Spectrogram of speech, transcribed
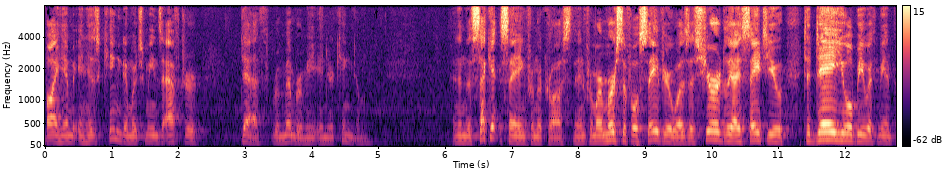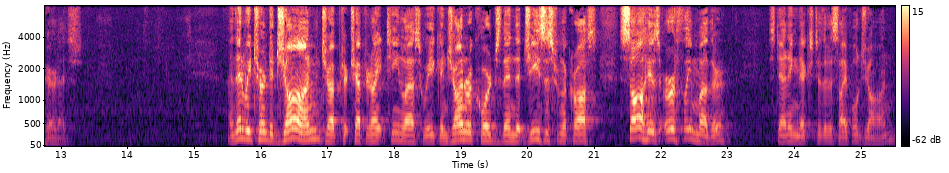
by him in his kingdom, which means after death, remember me in your kingdom. And then the second saying from the cross, then, from our merciful Savior was Assuredly I say to you, today you will be with me in paradise. And then we turn to John, chapter 19 last week, and John records then that Jesus from the cross saw his earthly mother standing next to the disciple John.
